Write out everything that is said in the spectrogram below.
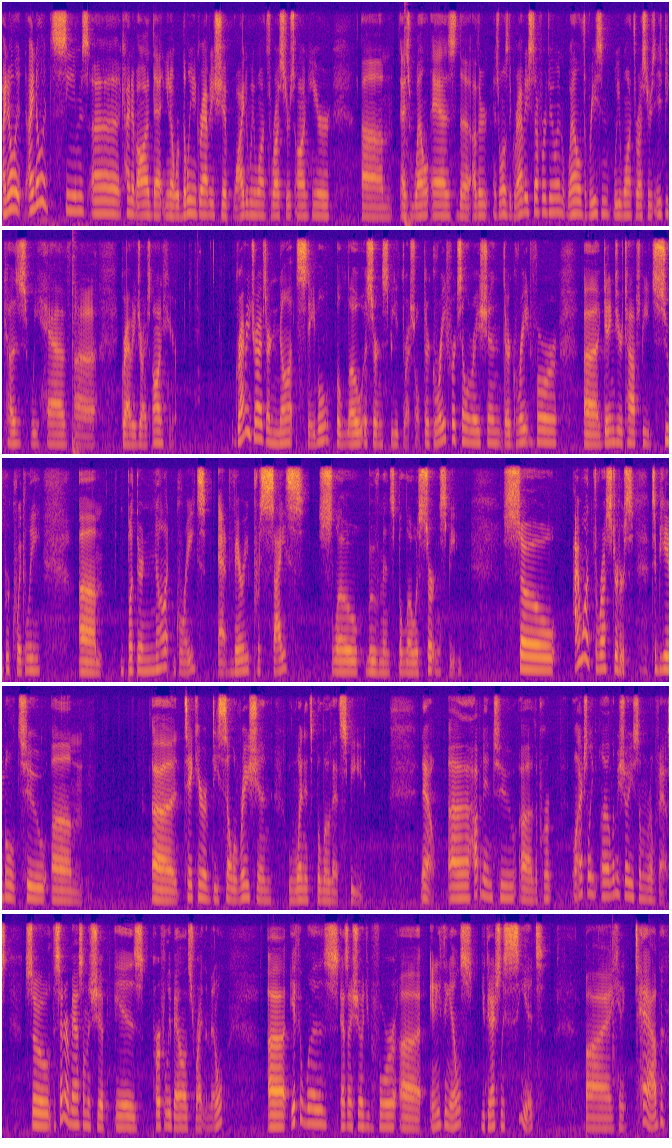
I know it. I know it seems uh, kind of odd that you know we're building a gravity ship. Why do we want thrusters on here, um, as well as the other, as well as the gravity stuff we're doing? Well, the reason we want thrusters is because we have uh, gravity drives on here. Gravity drives are not stable below a certain speed threshold. They're great for acceleration. They're great for uh, getting to your top speed super quickly. Um, but they're not great at very precise, slow movements below a certain speed. So I want thrusters to be able to um, uh, take care of deceleration when it's below that speed. Now, uh, hopping into uh, the pro- well, actually, uh, let me show you something real fast. So the center of mass on the ship is perfectly balanced right in the middle. Uh, if it was, as I showed you before, uh, anything else, you could actually see it by hitting Tab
